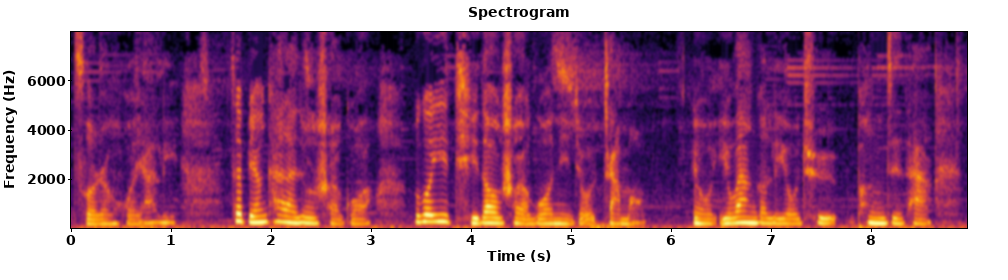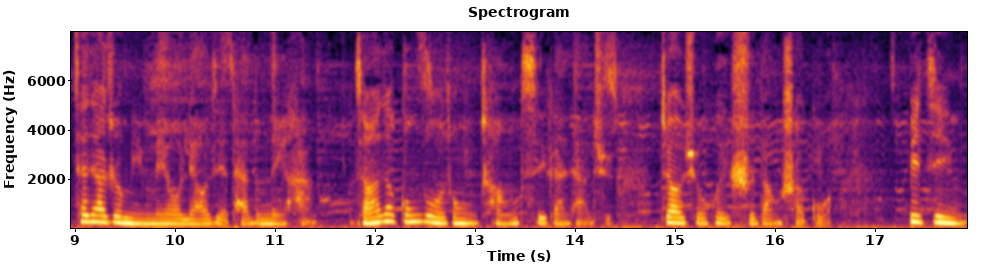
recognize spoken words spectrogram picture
责任或压力，在别人看来就是甩锅。如果一提到甩锅，你就炸毛，有一万个理由去抨击他，恰恰证明没有了解他的内涵。想要在工作中长期干下去，就要学会适当甩锅。毕竟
